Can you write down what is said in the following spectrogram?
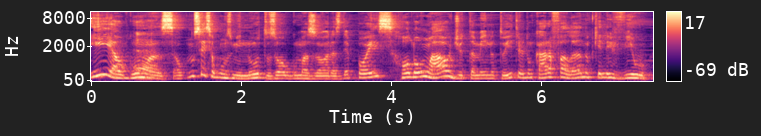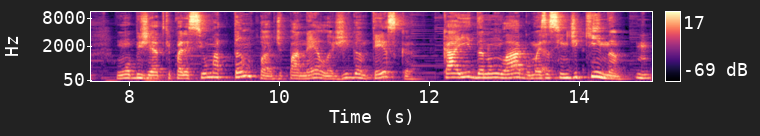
E algumas, é. não sei se alguns minutos ou algumas horas depois, rolou um áudio também no Twitter de um cara falando que ele viu um objeto que parecia uma tampa de panela gigantesca caída num lago, mas assim, de quina, hum,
